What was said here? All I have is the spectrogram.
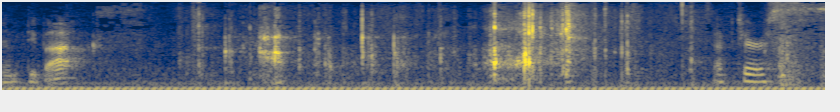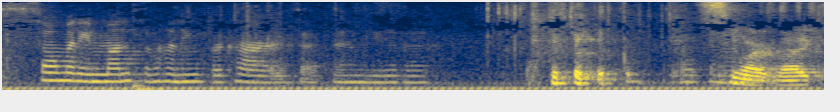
Empty box. After so many months of hunting for cards, I a open it. Smart, Mike.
